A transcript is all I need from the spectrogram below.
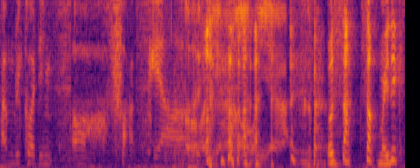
I'm recording. Oh, fuck. Yeah. Oh yeah Oh yeah Oh suck, suck my dick.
